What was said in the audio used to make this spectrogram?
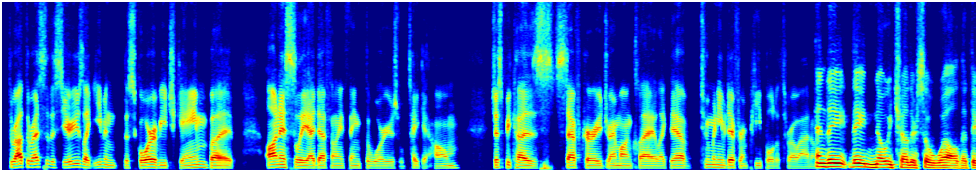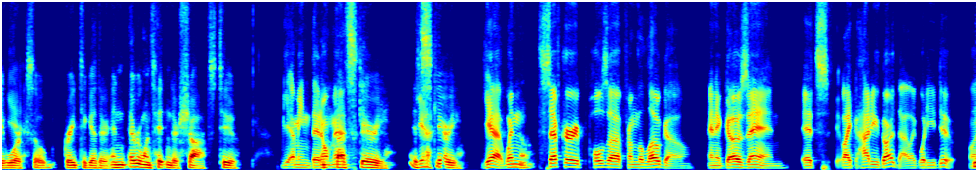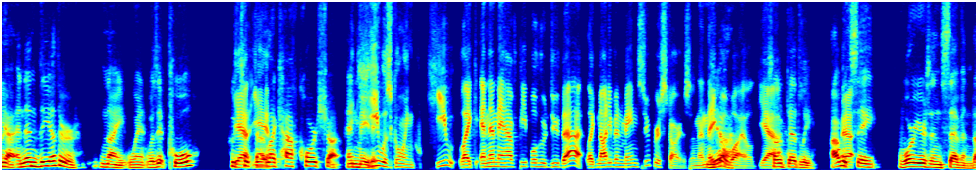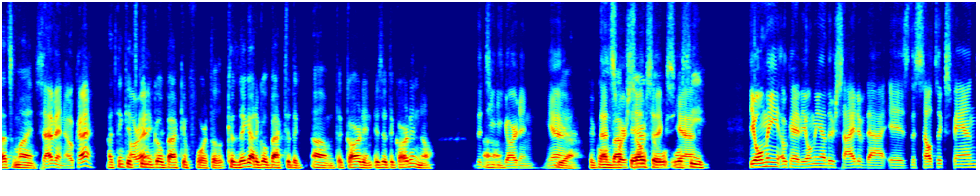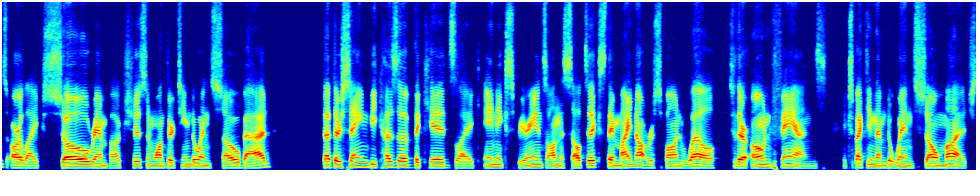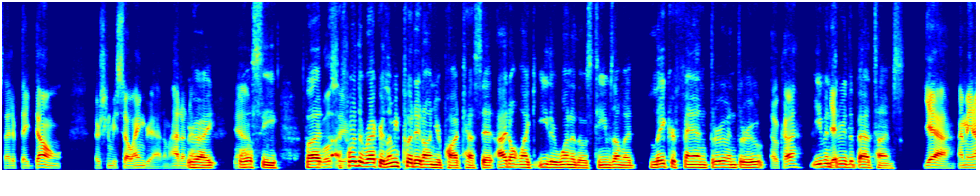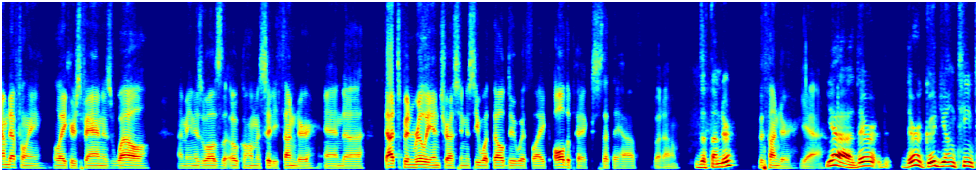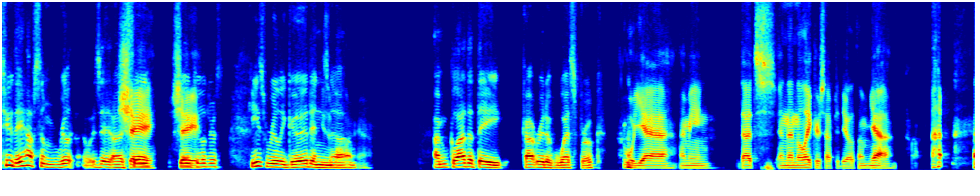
throughout the rest of the series, like even the score of each game. But honestly, I definitely think the Warriors will take it home just because Steph Curry, Draymond Clay, like they have too many different people to throw at them. And they they know each other so well that they Yeah. work so great together. And everyone's hitting their shots too. yeah, I mean, they don't miss. That's scary. It's Yeah. scary. Yeah, when. Steph Curry pulls up from the logo and it goes in, it's like, how do you guard that? Like, what do you do? Like, yeah. And then the other night when was it Poole who Yeah, took that yeah. like half court shot and, made he it? was going, he like, and then they have people who do that, like not even main superstars, and then they Yeah. go wild. Yeah, So deadly. I would say Warriors in seven. That's mine. seven. Okay, I think it's All going to right. go back and forth because they got to go back to the um the garden. Is it the garden? No. the TD Uh, Garden. Yeah. Yeah. They're going That's back there. So we'll see. The only okay, the only other side of that is the Celtics fans are like so rambunctious and want their team to win so bad that they're saying because of the kids like inexperience on the Celtics, they might not respond well to their own fans, expecting them to win so much that if they don't, they're just gonna be so angry at them. I don't know. Right. Yeah. We'll see. But We'll uh, see. for the record, let me put it on your podcast that I don't like either one of those teams. I'm a Laker fan through and through, Okay. even Yeah. through the bad times. Yeah, I mean, I'm definitely a Lakers fan as well. I mean, as well as the Oklahoma City Thunder, and uh, that's been really interesting to see what they'll do with like all the picks that they have. But um, The Thunder? the Thunder, yeah, Yeah, they're they're a good young team too. They have some really was it uh, Shai, Shai Shai? He's really good, and a uh, yeah. I'm glad that they got rid of Westbrook. Well, yeah, I mean, that's and then the Lakers have to deal with them. Yeah,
